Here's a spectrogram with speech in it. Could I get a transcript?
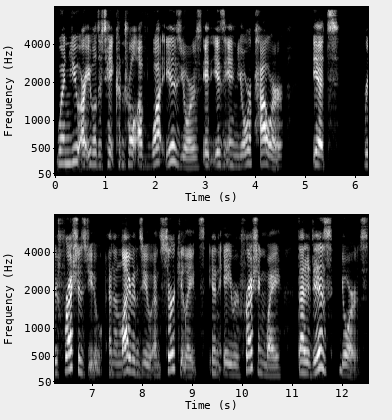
when you are able to take control of what is yours, it is in your power. It refreshes you and enlivens you and circulates in a refreshing way that it is yours.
